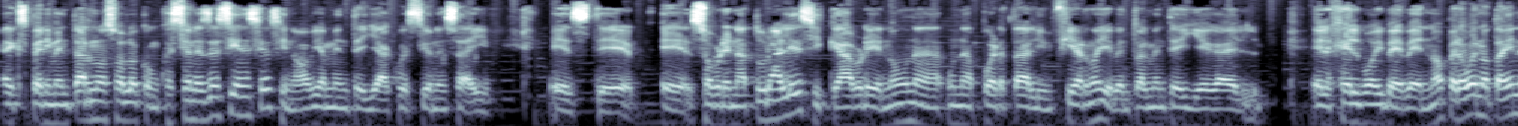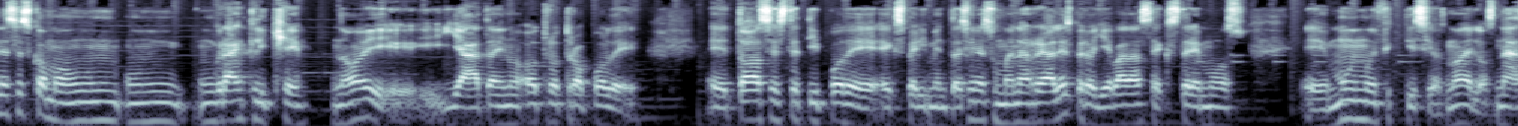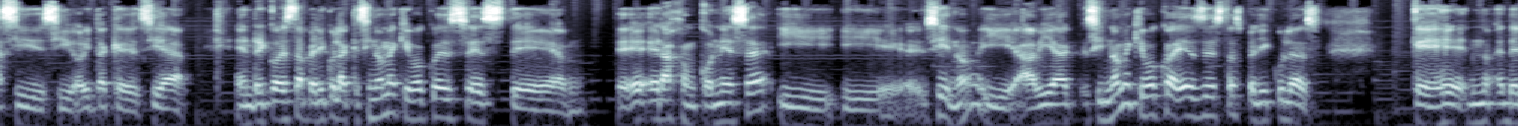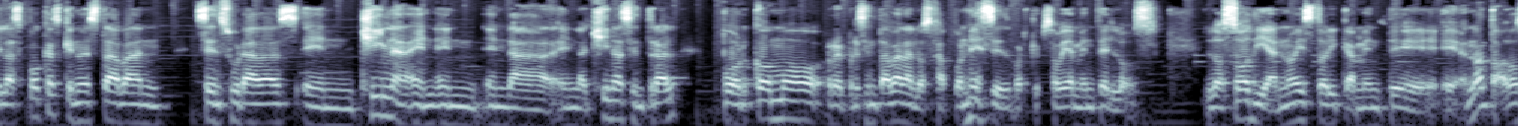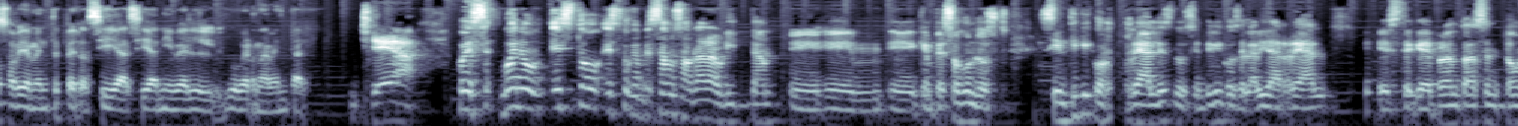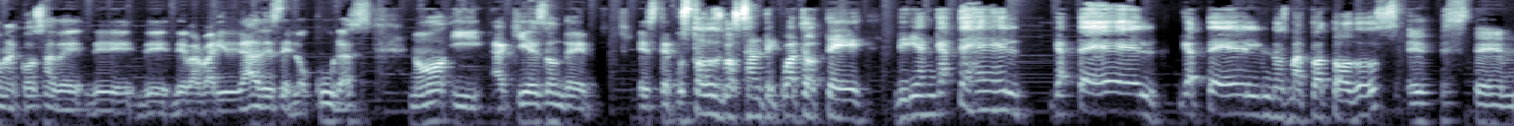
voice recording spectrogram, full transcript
experimentar no solo con cuestiones de ciencia, sino obviamente ya cuestiones ahí este, eh, sobrenaturales y que abre ¿no? una, una, puerta al infierno y eventualmente llega el, el Hellboy bebé, ¿no? Pero bueno, también ese es como un, un, gran cliché, ¿no? Y, ya también otro tropo de eh, todas este tipo de experimentaciones humanas reales, pero llevadas a extremos eh, muy, muy ficticios, ¿no? De los nazis y ahorita que decía Enrico esta película, que si no me equivoco es este, e, era hongkonesa y, y eh, sí, ¿no? Y había, si no me equivoco, es de estas películas que de las pocas que no estaban censuradas en China, en, en, en, la, en la China central, por cómo representaban a los japoneses, porque pues obviamente los, los odian, ¿no? Históricamente, eh, no todos obviamente, pero sí así a nivel gubernamental. Yeah. Pues bueno, esto, esto que empezamos a hablar ahorita, eh, eh, eh, que empezó con los científicos reales, los científicos de la vida real, este, que de pronto hacen toda una cosa de, de, barbaridades, de locuras, ¿no? Y aquí es donde, este, pues todos los anti 4T dirían, Gatel, Gatel, Gatel nos mató a todos. Este,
